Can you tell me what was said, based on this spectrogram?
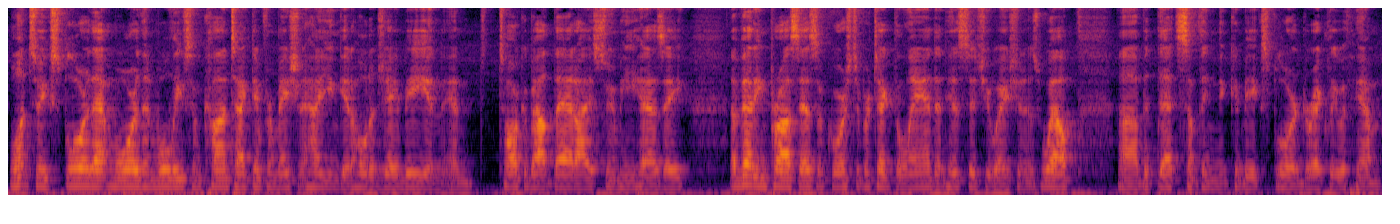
want to explore that more, then we'll leave some contact information on how you can get a hold of JB and, and talk about that. I assume he has a, a vetting process, of course, to protect the land and his situation as well. Uh, but that's something that can be explored directly with him.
